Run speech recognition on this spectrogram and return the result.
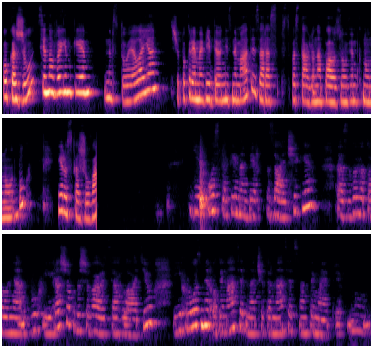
покажу ці новинки. Не встояла я, щоб окреме відео не знімати. Зараз поставлю на паузу, увімкну ноутбук і розкажу вам. Є ось такий набір зайчики е, з виготовлення двох іграшок, вишиваються гладдю. Їх розмір 11 на 14 см. Ну,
